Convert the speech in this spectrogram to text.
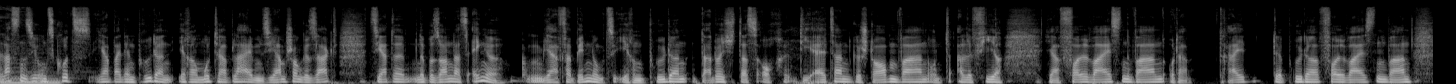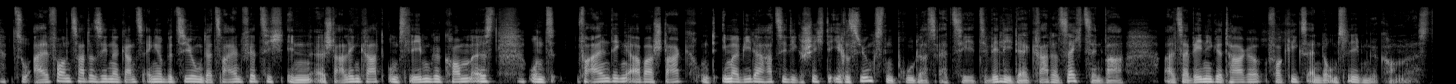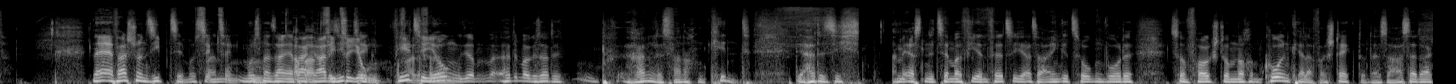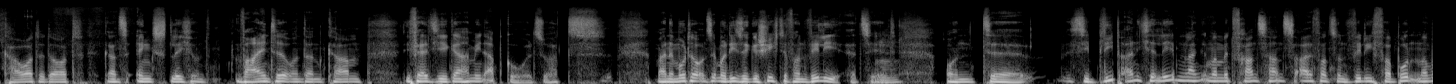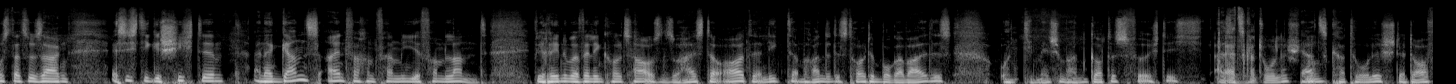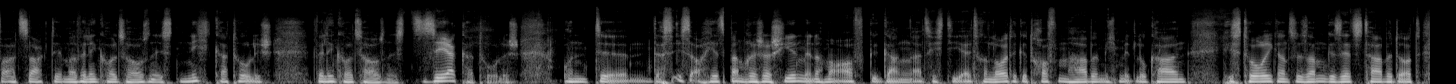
Lassen Sie uns kurz ja bei den Brüdern Ihrer Mutter bleiben. Sie haben schon gesagt, sie hatte eine besonders enge ja, Verbindung zu ihren Brüdern, dadurch, dass auch die Eltern gestorben waren und alle vier ja Vollweisen waren oder drei der Brüder Vollweisen waren. Zu Alfons hatte sie eine ganz enge Beziehung, der 42 in äh, Stalingrad ums Leben gekommen ist. Und vor allen Dingen aber stark und immer wieder hat sie die Geschichte ihres jüngsten Bruders erzählt, Willi, der gerade 16 war, als er wenige Tage vor Kriegsende ums Leben gekommen ist. Na, er war schon 17, muss, 17. Man, muss man sagen. Er war gerade viel 17, zu jung. Viel zu jung. Er hat immer gesagt, Randl, das war noch ein Kind. Der hatte sich am 1. Dezember 44, als er eingezogen wurde, zum Volkssturm noch im Kohlenkeller versteckt. Und da saß er da, kauerte dort ganz ängstlich und weinte. Und dann kamen die Feldjäger, haben ihn abgeholt. So hat meine Mutter uns immer diese Geschichte von Willi erzählt. Mhm. Und äh, sie blieb eigentlich ihr Leben lang immer mit Franz, Hans, Alfons und Willi verbunden. Man muss dazu sagen, es ist die Geschichte einer ganz einfachen Familie vom Land. Wir reden über Wellingholzhausen, so heißt der Ort, er liegt am Rande des Teutoburger Waldes und die Menschen waren gottesfürchtig. Also erzkatholisch? Ne? Erzkatholisch. Der Dorfarzt sagte immer, Wellingholzhausen ist nicht katholisch, Wellingholzhausen ist sehr katholisch. Und äh, das ist auch jetzt beim Recherchieren mir nochmal aufgegangen, als ich die älteren Leute getroffen habe, mich mit lokalen Historikern zusammengesetzt habe, dort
